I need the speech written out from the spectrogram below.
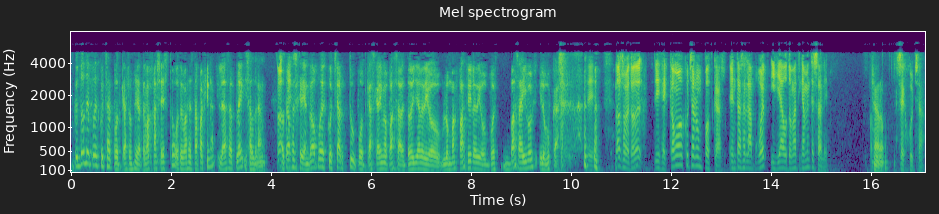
¿dónde puedes escuchar podcast? Pues mira, te bajas esto o te vas a esta página y le das al play y saldrán. No, Otra es- cosa querían, ¿cómo puedes escuchar tu podcast? Que a mí me ha pasado. Entonces ya le digo, lo más fácil le digo, pues vas a iVoox y lo buscas. Sí. No, sobre todo dice, ¿cómo escuchar un podcast? Entras en la web y ya automáticamente sale. claro. Se escucha.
